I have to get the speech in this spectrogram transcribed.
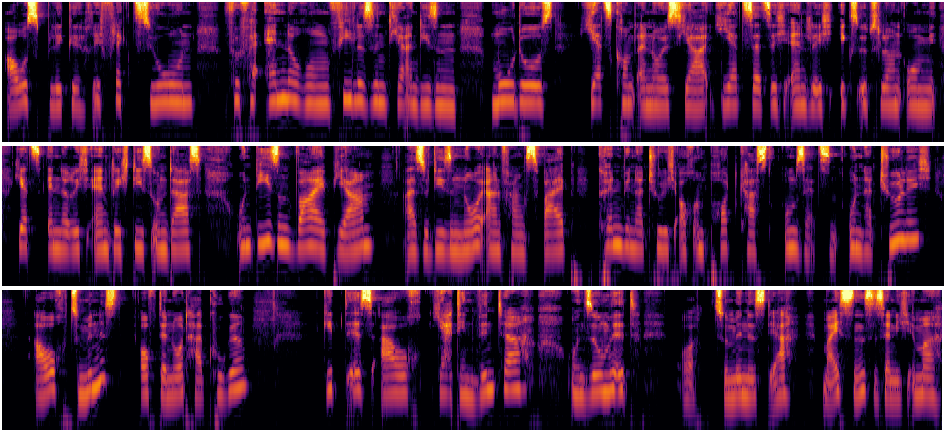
Ausblicke, Reflexion, für Veränderungen. Viele sind ja in diesem Modus, jetzt kommt ein neues Jahr, jetzt setze ich endlich XY um, jetzt ändere ich endlich dies und das. Und diesen Vibe, ja, also diesen Neuanfangs-Vibe, können wir natürlich auch im Podcast umsetzen. Und natürlich auch, zumindest auf der Nordhalbkugel, gibt es auch, ja, den Winter und somit, oh, zumindest, ja, meistens ist ja nicht immer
